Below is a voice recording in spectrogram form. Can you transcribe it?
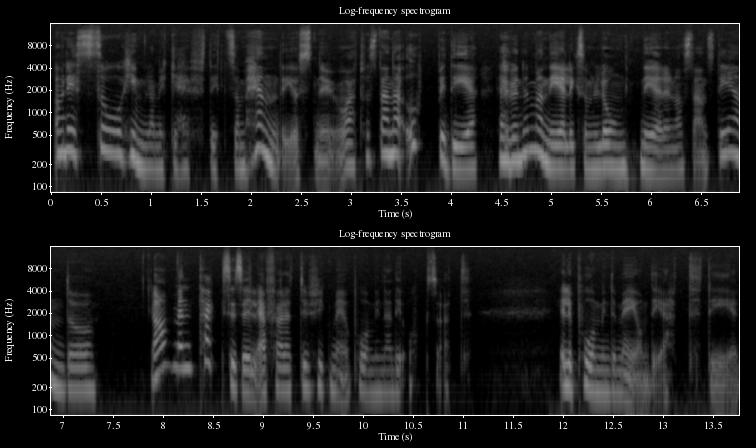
ja, men det är så himla mycket häftigt som händer just nu och att få stanna upp i det, även när man är liksom långt nere någonstans, det är ändå... Ja, men tack Cecilia för att du fick mig att påminna det också. Att, eller påminde mig om det, att det,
